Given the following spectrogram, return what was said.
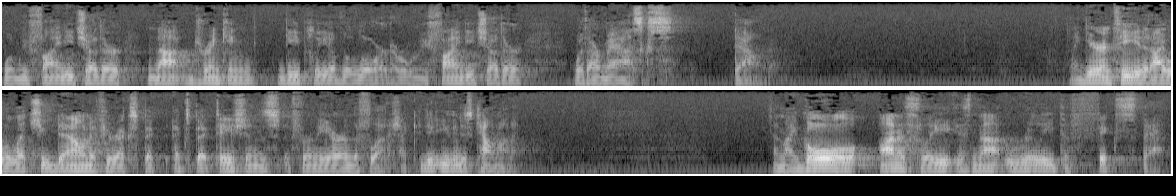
When we find each other not drinking deeply of the Lord, or when we find each other with our masks down. I guarantee you that I will let you down if your expect, expectations for me are in the flesh. you can just count on it. And my goal, honestly, is not really to fix that.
